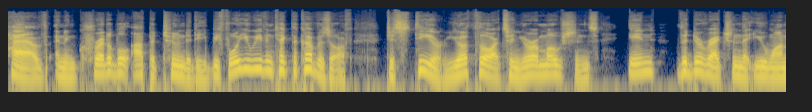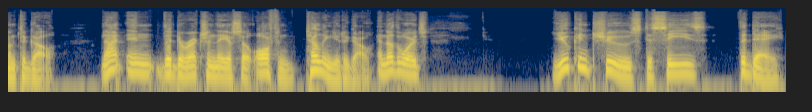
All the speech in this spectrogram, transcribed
have an incredible opportunity before you even take the covers off to steer your thoughts and your emotions in the direction that you want them to go, not in the direction they are so often telling you to go. In other words, you can choose to seize the day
